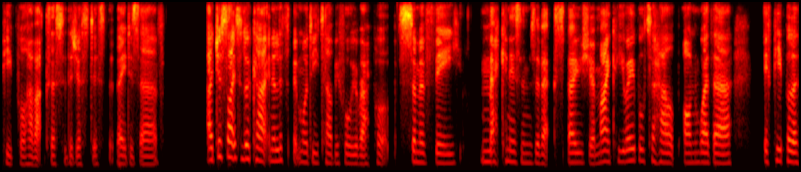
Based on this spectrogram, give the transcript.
people have access to the justice that they deserve. I'd just like to look at in a little bit more detail before we wrap up some of the mechanisms of exposure. Mike, are you able to help on whether, if people are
